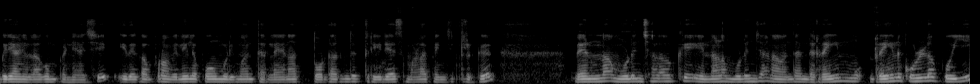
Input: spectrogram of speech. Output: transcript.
பிரியாணி vlogகும் பண்ணியாச்சு. இதுக்கப்புறம் வெளியில் போக முடியுமான்னு தெரில ஏன்னா தொடர்ந்து த்ரீ டேஸ் மழை பெஞ்சிட்ருக்கு. வேணும்னா முடிஞ்ச அளவுக்கு என்னால் முடிஞ்சால் நான் வந்து அந்த ரெயின் ரெயினுக்குள்ளே போய்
